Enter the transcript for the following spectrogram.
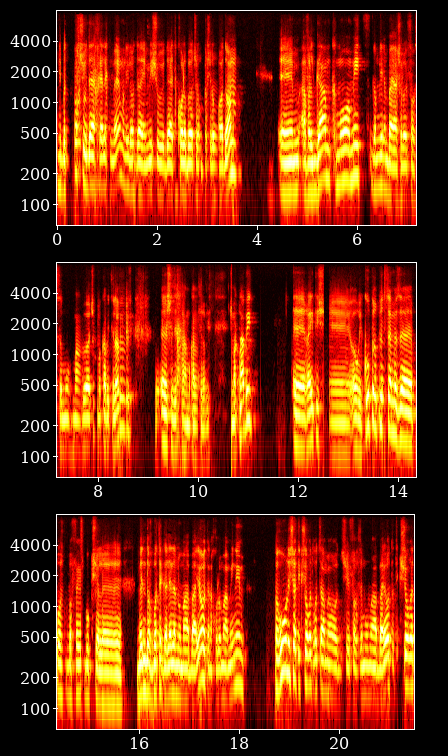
אני בטוח שהוא יודע חלק מהם, אני לא יודע אם מישהו יודע את כל הבעיות של המועדון, אבל גם כמו עמית, גם לי אין בעיה שלא יפרסמו מה הבעיות של מכבי תל אביב, אה, סליחה, מכבי תל אביב, מכבי, אה, ראיתי שאורי קופר פרסם איזה פוסט בפייסבוק של אה, בן דב בוא תגלה לנו מה הבעיות, אנחנו לא מאמינים. ברור לי שהתקשורת רוצה מאוד שיפרסמו מה הבעיות, התקשורת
